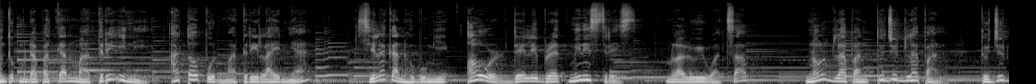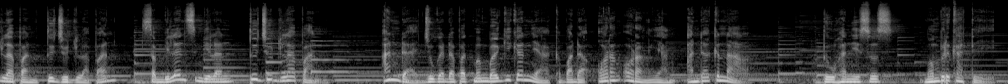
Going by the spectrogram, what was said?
untuk mendapatkan materi ini ataupun materi lainnya, silakan hubungi Our Daily Bread Ministries melalui WhatsApp 0878 7878 9978 anda juga dapat membagikannya kepada orang-orang yang Anda kenal. Tuhan Yesus memberkati.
